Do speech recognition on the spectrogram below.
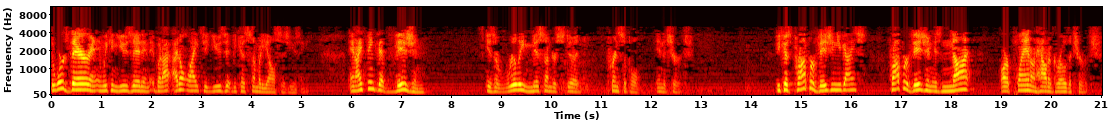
The word's there and, we can use it, and, but I, I don't like to use it because somebody else is using it. And I think that vision is a really misunderstood principle in the church. Because proper vision, you guys, proper vision is not our plan on how to grow the church.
